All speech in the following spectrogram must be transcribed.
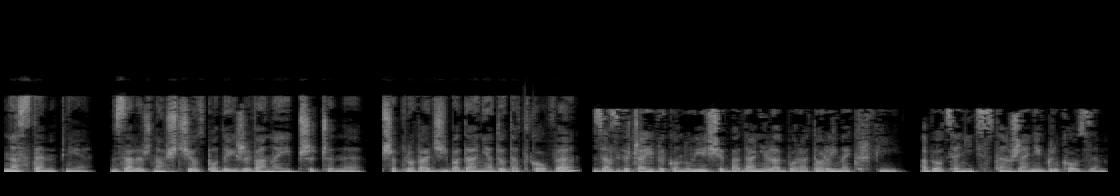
Następnie, w zależności od podejrzewanej przyczyny, przeprowadzi badania dodatkowe, zazwyczaj wykonuje się badanie laboratoryjne krwi, aby ocenić stężenie glukozy,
